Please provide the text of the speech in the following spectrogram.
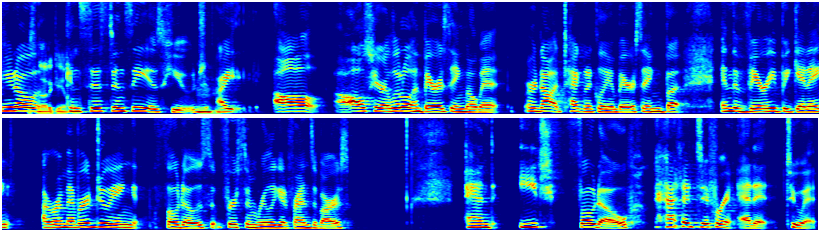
You know, It's not a gamble. consistency is huge. Mhm. I I'll I'll share a little embarrassing moment or not technically embarrassing, but in the very beginning, I remember doing photos for some really good friends of ours. And each photo had a different edit to it.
